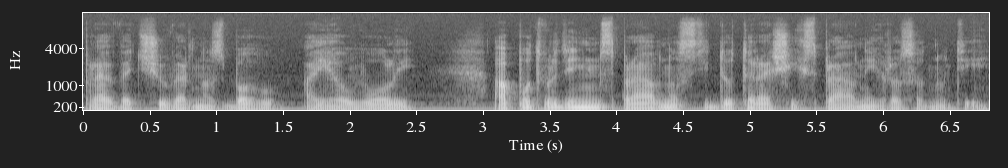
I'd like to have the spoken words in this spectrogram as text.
pre väčšiu vernosť Bohu a jeho vôli a potvrdením správnosti doterajších správnych rozhodnutí.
